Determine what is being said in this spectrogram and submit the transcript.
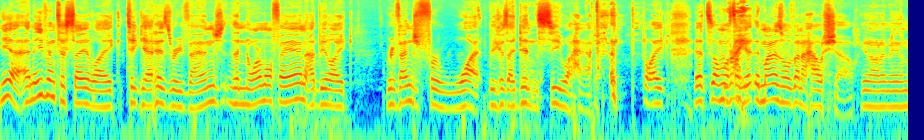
Yeah, and even to say like to get his revenge, the normal fan, I'd be like, revenge for what? Because I didn't see what happened. like it's almost right. like it, it, might as well have been a house show. You know what I mean?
